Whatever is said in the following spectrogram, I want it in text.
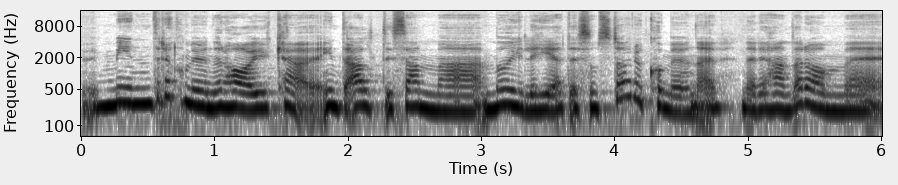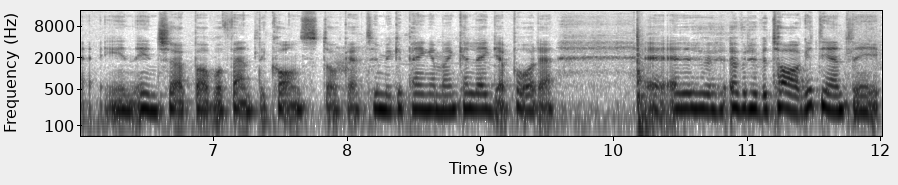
mindre kommuner har ju inte alltid samma möjligheter som större kommuner när det handlar om eh, inköp av offentlig konst och att hur mycket pengar man kan lägga på det. Eh, eller överhuvudtaget egentligen i,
